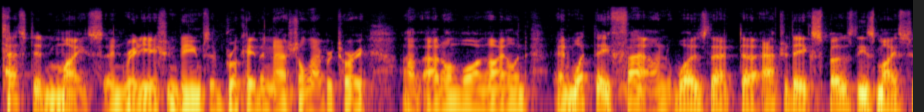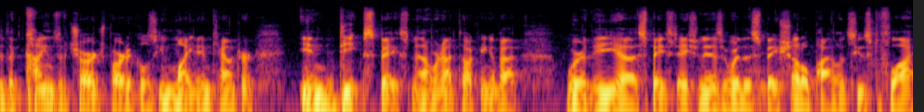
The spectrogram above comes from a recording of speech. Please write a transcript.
tested mice and radiation beams at Brookhaven National Laboratory um, out on Long Island. And what they found was that uh, after they exposed these mice to the kinds of charged particles you might encounter in deep space, now we're not talking about where the uh, space station is or where the space shuttle pilots used to fly,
